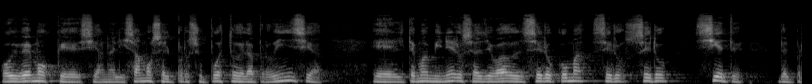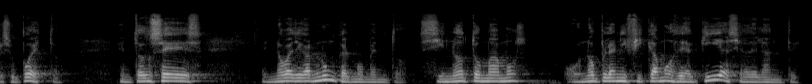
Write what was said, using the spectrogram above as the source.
Hoy vemos que si analizamos el presupuesto de la provincia, el tema minero se ha llevado el 0,007 del presupuesto. Entonces, no va a llegar nunca el momento si no tomamos o no planificamos de aquí hacia adelante.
